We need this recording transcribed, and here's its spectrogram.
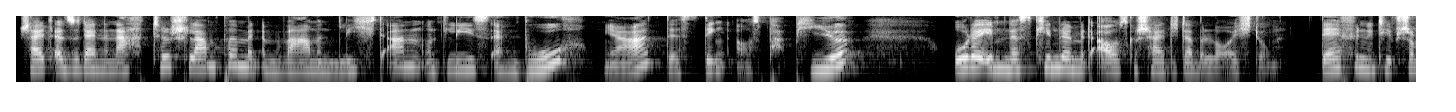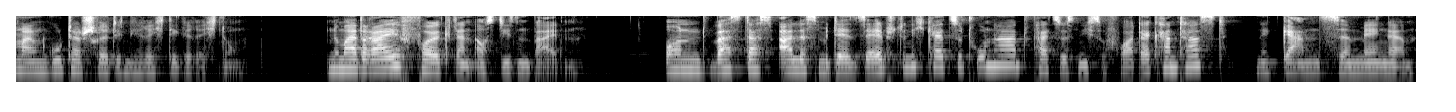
Schalt also deine Nachttischlampe mit einem warmen Licht an und lies ein Buch, ja, das Ding aus Papier, oder eben das Kindle mit ausgeschalteter Beleuchtung. Definitiv schon mal ein guter Schritt in die richtige Richtung. Nummer drei folgt dann aus diesen beiden. Und was das alles mit der Selbstständigkeit zu tun hat, falls du es nicht sofort erkannt hast, eine ganze Menge.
